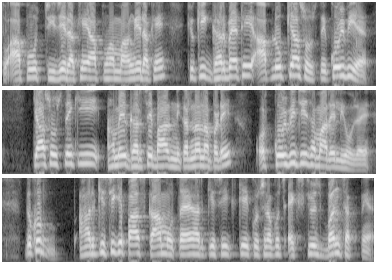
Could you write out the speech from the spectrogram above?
तो आप वो चीज़ें रखें, आप वहाँ मांगे रखें, क्योंकि घर बैठे आप लोग क्या सोचते कोई भी है, क्या सोचते हैं कि हमें घर से बाहर निकलना ना पड़े और कोई भी चीज़ हमारे लिए हो जाए। देखो, हर किसी के पास काम होता है, हर किसी के कुछ ना कुछ एक्सक्यूज बन सकते हैं।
